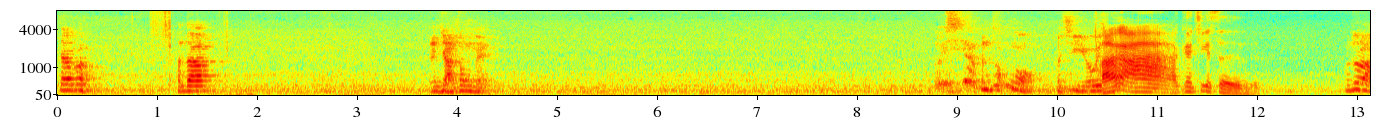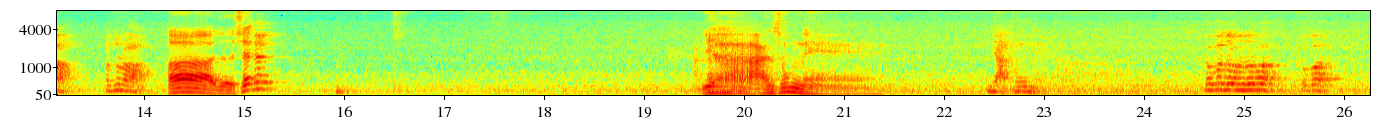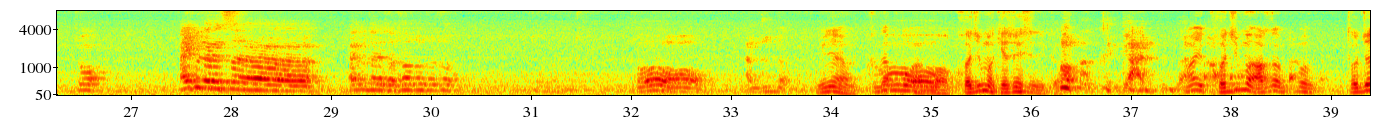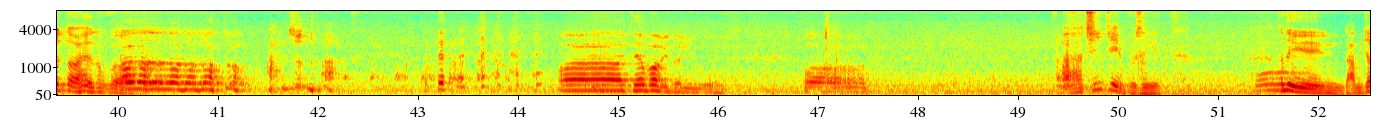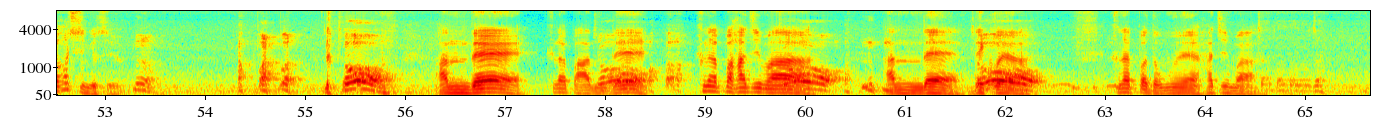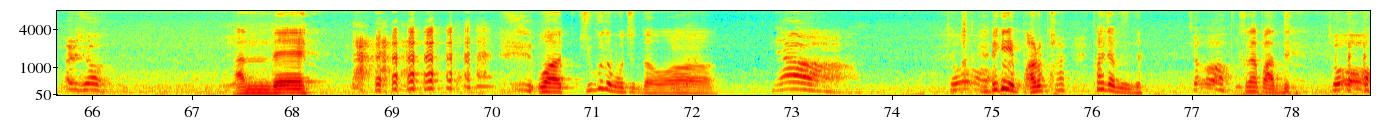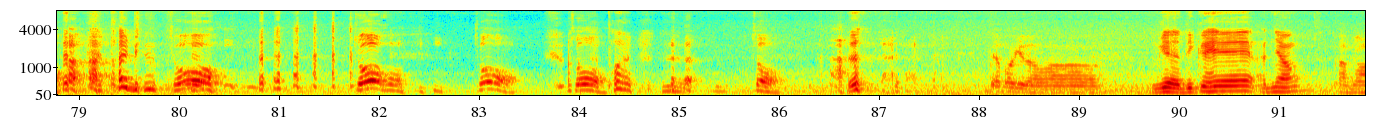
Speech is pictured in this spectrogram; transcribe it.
잡아. 한다. 왠지 안 속네. 으쌰, 안 속노. 어찌 여기. 아, 아 찍었어야 되는데 한준아, 한준아. 하나 둘 셋 셋. 이야 안 속네 이제 안 속네. 줘봐, 줘봐, 줘봐, 줘봐, 줘. 아이고 잘했어. 아이고 잘했어. 줘, 줘, 줘, 줘. 줘. 안 준다. 왜냐 큰아빠가 오. 뭐 거짓말 계속 했으니까 그러니까 안 준다. 아니 거짓말 아까 뭐 던졌다 해놓고 줘, 줘, 줘, 줘, 줘, 줘. 안 준다. 와, 대박이다, 이거. 와. 아 진짜 예쁘게 생겼다 근데 얘 남자같이 생겼어요 네. 아, 빨리, 빨리. 줘. 안돼 큰아빠 안돼 줘. 큰아빠 하지 마 줘. 안 돼 내 줘. 거야 큰아빠 너무해 하지 마 자, 자, 자, 자. 빨리 줘. 안 돼 와 죽어도 못 준다 와 야. 줘. 형님 바로 팔, 팔 잡는데 줘. 큰아빠 안 돼 줘. 팔 비는 줘. 줘. 줘. 줘. 팔 줘. 대박이다. 와. 이게 니꺼 해 안녕 감사.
